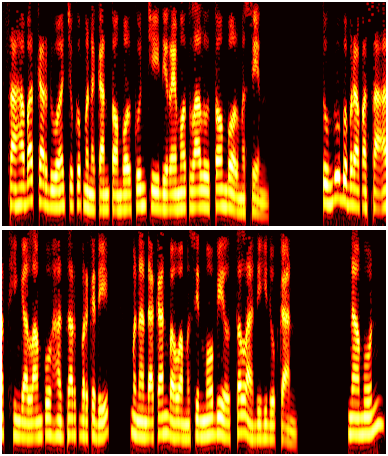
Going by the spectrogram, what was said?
Sahabat Car 2 cukup menekan tombol kunci di remote lalu tombol mesin. Tunggu beberapa saat hingga lampu hazard berkedip, menandakan bahwa mesin mobil telah dihidupkan. Namun,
